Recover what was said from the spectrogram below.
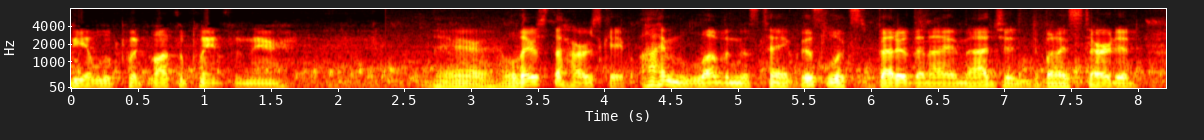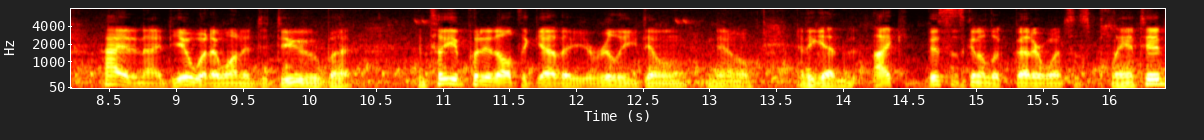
Be able to put lots of plants in there. There, well there's the hardscape. I'm loving this tank. This looks better than I imagined when I started. I had an idea what I wanted to do, but until you put it all together, you really don't know. And again, I, this is gonna look better once it's planted.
